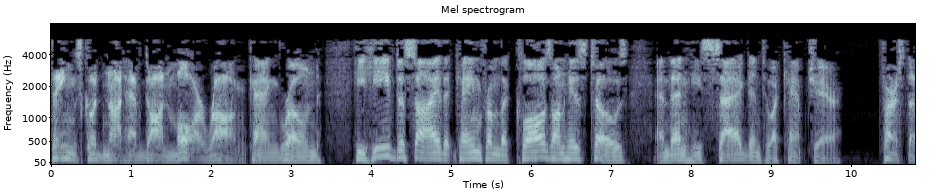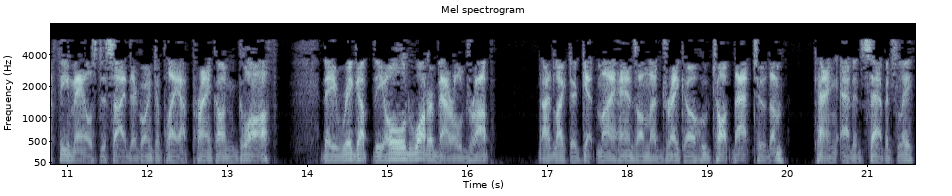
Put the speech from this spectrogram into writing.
Things could not have gone more wrong, Kang groaned. He heaved a sigh that came from the claws on his toes, and then he sagged into a camp chair. First the females decide they're going to play a prank on Gloth. They rig up the old water barrel drop. I'd like to get my hands on the Draco who taught that to them, Kang added savagely.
